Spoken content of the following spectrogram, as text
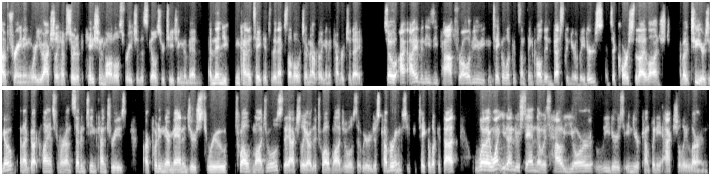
of training where you actually have certification models for each of the skills you're teaching them in. And then you can kind of take it to the next level, which I'm not really going to cover today. So I, I, have an easy path for all of you. You can take a look at something called Invest in Your Leaders. It's a course that I launched about two years ago, and I've got clients from around 17 countries are putting their managers through 12 modules. They actually are the 12 modules that we were just covering. So you can take a look at that. What I want you to understand though is how your leaders in your company actually learn.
